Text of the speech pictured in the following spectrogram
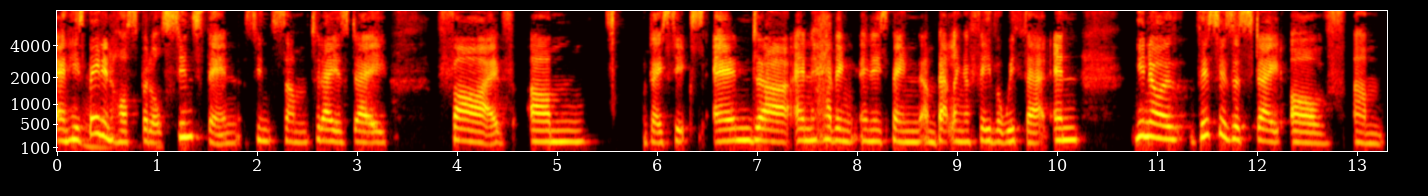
And he's been in hospital since then, since um, today is day five. Um, day six and uh, and having and he's been um, battling a fever with that and you know this is a state of um,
